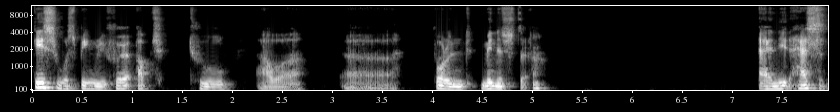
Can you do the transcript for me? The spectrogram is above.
this was being referred up to our uh, foreign minister, and it has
